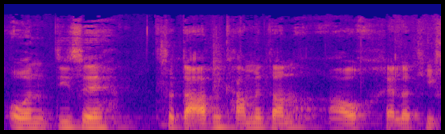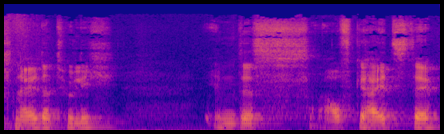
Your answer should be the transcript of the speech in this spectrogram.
Und diese Soldaten kamen dann auch relativ schnell natürlich in das aufgeheizte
